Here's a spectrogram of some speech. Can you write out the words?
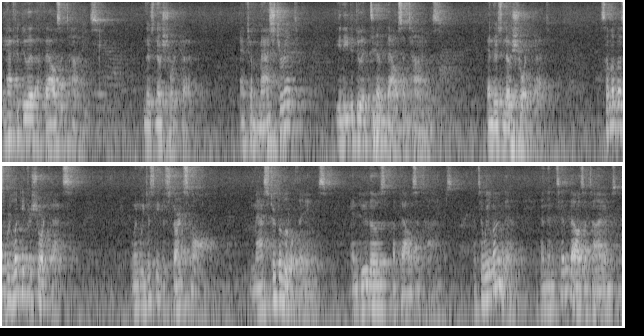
you have to do it a thousand times. And there's no shortcut. And to master it, you need to do it 10,000 times. And there's no shortcut. Some of us, we're looking for shortcuts when we just need to start small, master the little things, and do those a thousand times until we learn them, and then 10,000 times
